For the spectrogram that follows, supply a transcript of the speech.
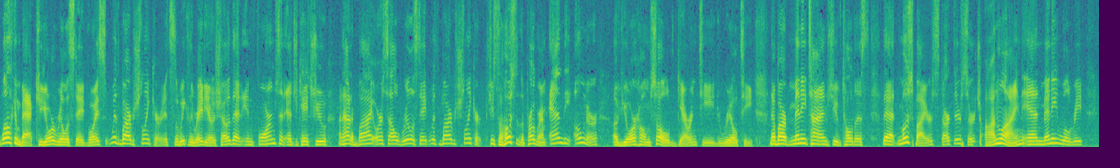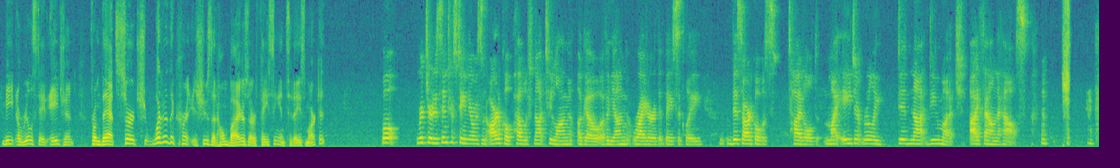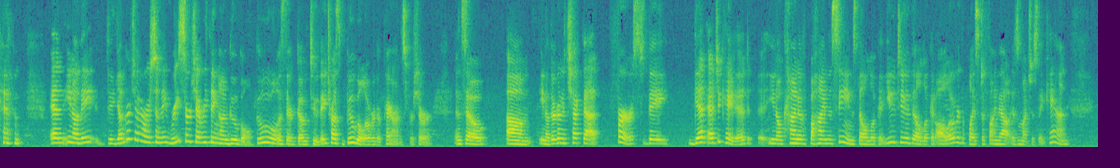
Welcome back to Your Real Estate Voice with Barb Schlinker. It's the weekly radio show that informs and educates you on how to buy or sell real estate with Barb Schlinker. She's the host of the program and the owner of Your Home Sold Guaranteed Realty. Now, Barb, many times you've told us that most buyers start their search online and many will read, meet a real estate agent from that search. What are the current issues that home buyers are facing in today's market? Well, Richard, it's interesting. There was an article published not too long ago of a young writer that basically, this article was titled, My Agent Really Did Not Do Much. I Found the House. and, and, you know, they, the younger generation, they research everything on Google. Google is their go to. They trust Google over their parents for sure. And so, um, you know, they're going to check that first. They, get educated, eh, you know, kind of behind the scenes. They'll look at YouTube, they'll look at all over the place to find out as much as they can.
